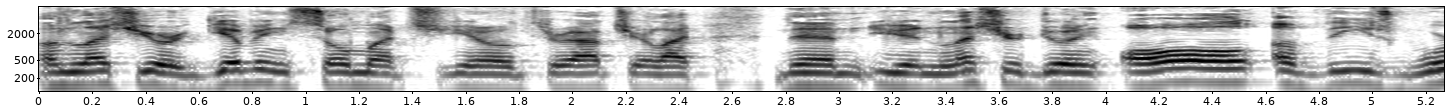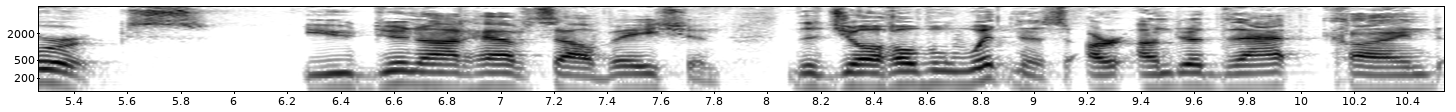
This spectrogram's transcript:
unless you're giving so much, you know, throughout your life, then you, unless you're doing all of these works, you do not have salvation. The Jehovah Witness are under that kind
